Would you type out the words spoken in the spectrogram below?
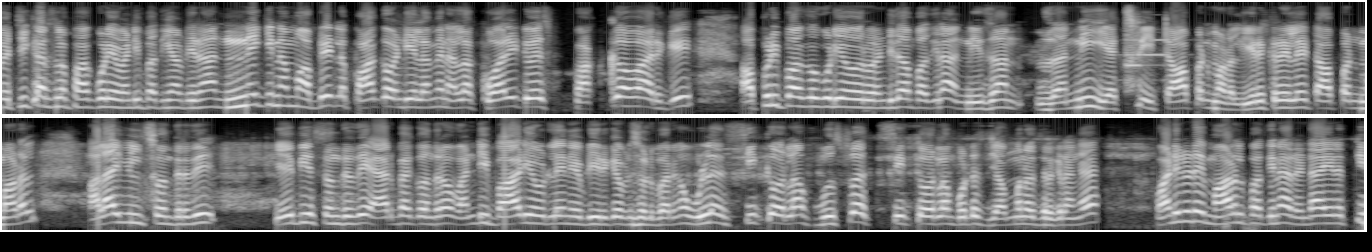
வெற்றி கார்ஸில் பார்க்கக்கூடிய வண்டி பார்த்தீங்க அப்படின்னா இன்னைக்கு நம்ம அப்டேட்டில் பார்க்க வண்டி எல்லாமே நல்லா குவாலிட்டி வைஸ் பக்கவா இருக்கு. அப்படி பார்க்கக்கூடிய ஒரு வண்டி தான் பார்த்தீங்கன்னா Nissan Sunny XP top end model இருக்கிறதுலே top end model alloy wheels வந்துருது ஏபிஎஸ் வந்துருது ஏர் பேக் வந்துடும் வண்டி பாடி அவுட்லைன் எப்படி இருக்கு அப்படின்னு சொல்லி பாருங்க. உள்ள சீட் கவர்லாம் புஷ்ப சீட் கவர்லாம் போட்டு ஜம்முன்னு வச்சிருக்காங்க வண்டியுடைய மாடல் பார்த்தீங்கன்னா ரெண்டாயிரத்தி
